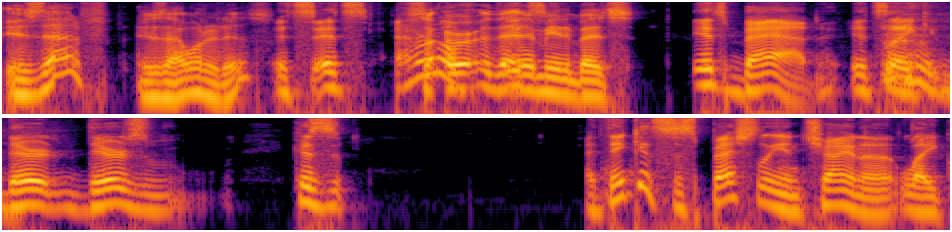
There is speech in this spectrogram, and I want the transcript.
Is that is that what it is? It's it's I don't So- know. or if th- it's, I mean, but it's it's bad. It's like there there's cuz I think it's especially in China like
